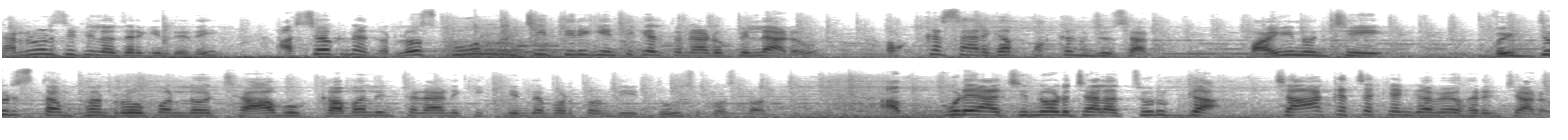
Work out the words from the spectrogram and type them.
కర్నూలు సిటీలో జరిగింది ఇది. అశోక్ నగర్లో స్కూల్ నుంచి తిరిగి ఇంటికి వెళ్తున్నాడు పిల్లాడు. ఒక్కసారిగా పక్కకు చూశాడు. పైనుంచి విద్యుత్ స్తంభం రూపంలో చావు కబలించడానికి కింద పడుతోంది దూసుకొస్తోంది. అప్పుడే ఆ చిన్నోడు చాలా చురుగ్గా చాకచక్యంగా వ్యవహరించాడు.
